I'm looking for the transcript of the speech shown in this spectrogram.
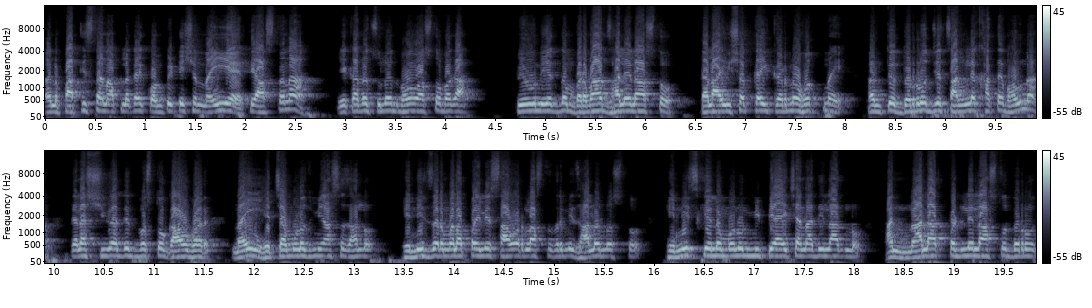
आणि पाकिस्तान आपलं काही कॉम्पिटिशन नाहीये. ते असतं ना एखादा चुलत भाऊ असतो बघा. पिऊन एकदम बर्बाद झालेला असतो. त्याला आयुष्यात काही करणं होत नाही. आणि ते दररोज जे चांगलं खातं भाऊ ना त्याला शिव्या देत बसतो गावभर. नाही ह्याच्यामुळेच मी असं झालो. ह्यांनी जर मला पहिले सावरलं असतं तर मी झालो नसतो. ह्यांनीच केलं म्हणून मी प्यायच्या नादी लागलो. आणि नाल्यात पडलेला असतो दररोज.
